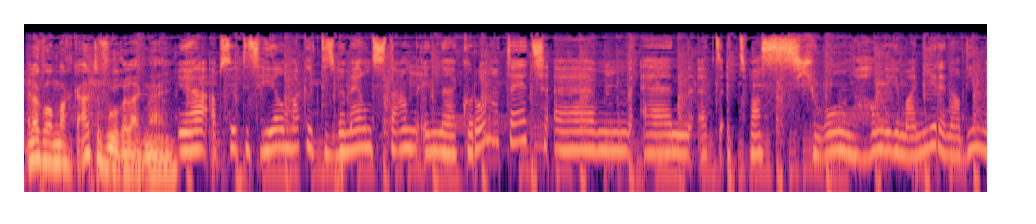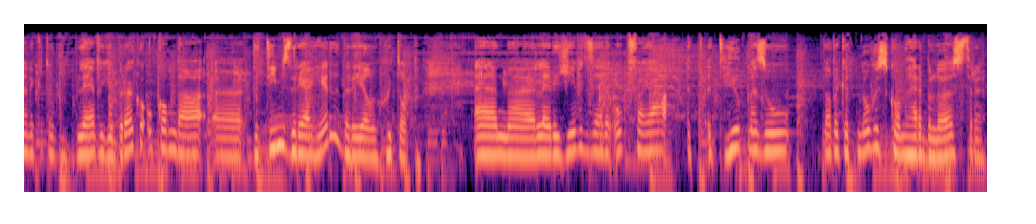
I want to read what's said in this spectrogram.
en ook wel makkelijk uit te voeren, lijkt mij. Ja, absoluut. Het is heel makkelijk. Het is bij mij ontstaan in eh, coronatijd. Ehm, en het, het was gewoon een handige manier. En nadien ben ik het ook blijven gebruiken. Ook omdat de teams reageerden er heel goed op. En eh leidinggevenden zeiden ook van ja, het, het hielp me zo dat ik het nog eens kon herbeluisteren.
